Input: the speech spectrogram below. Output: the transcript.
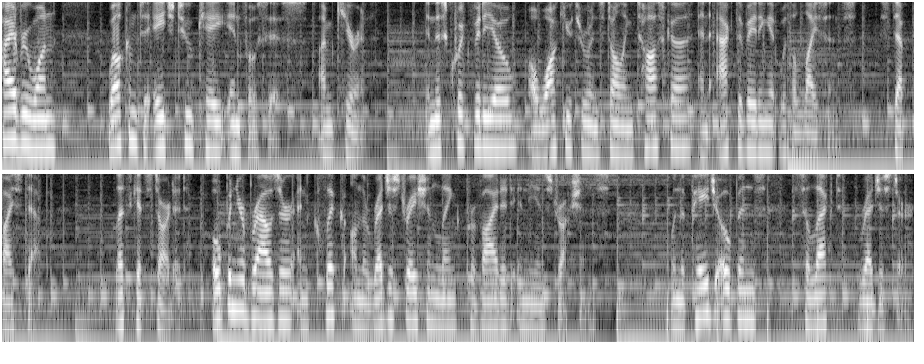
Hi everyone, welcome to H2K Infosys. I'm Kiran. In this quick video, I'll walk you through installing Tosca and activating it with a license, step by step. Let's get started. Open your browser and click on the registration link provided in the instructions. When the page opens, select Register.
